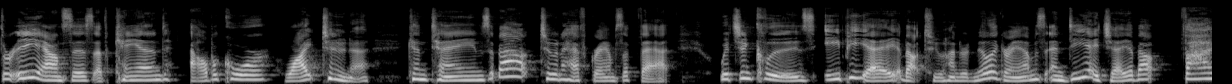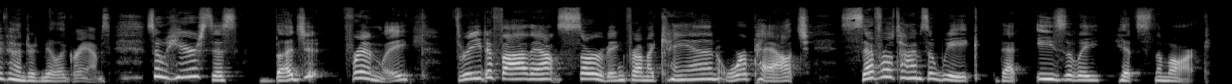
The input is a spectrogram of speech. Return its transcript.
three ounces of canned albacore white tuna contains about two and a half grams of fat, which includes EPA about 200 milligrams and DHA about 500 milligrams. So here's this budget friendly three to five ounce serving from a can or a pouch several times a week that easily hits the mark.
